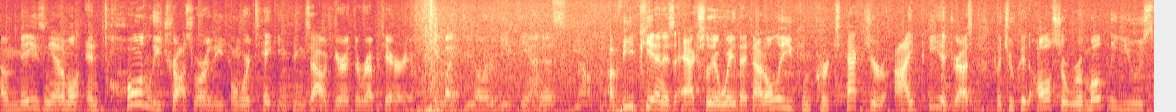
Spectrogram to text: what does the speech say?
amazing animal and totally trustworthy when we're taking things out here at the Reptarium. Hey Mike, do you know what a VPN is? No. A VPN is actually a way that not only you can protect your IP address, but you can also remotely use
